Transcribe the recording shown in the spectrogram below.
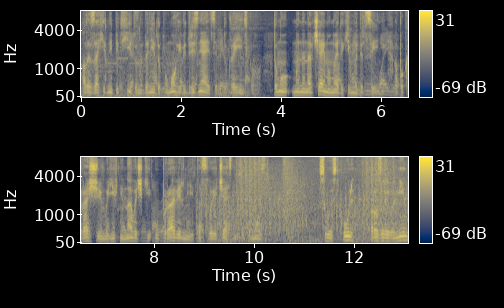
але західний підхід у наданні допомоги відрізняється від українського. Тому ми не навчаємо медиків медицині, а покращуємо їхні навички у правильній та своєчасній допомозі. Свист куль, розриви мін,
